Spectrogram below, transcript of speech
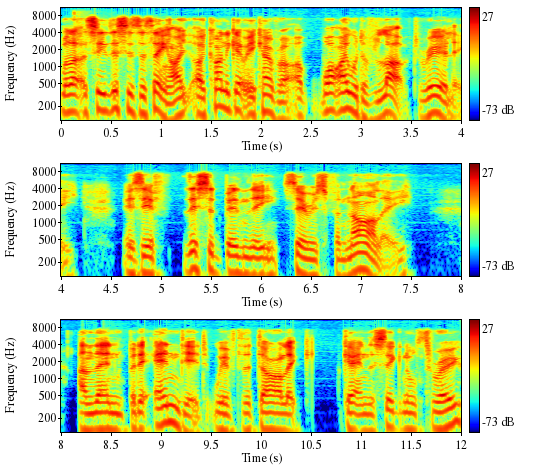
Well, uh, see, this is the thing. I, I kind of get where you're coming from. Uh, What I would have loved, really, is if this had been the series finale, and then, but it ended with the Dalek getting the signal through,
